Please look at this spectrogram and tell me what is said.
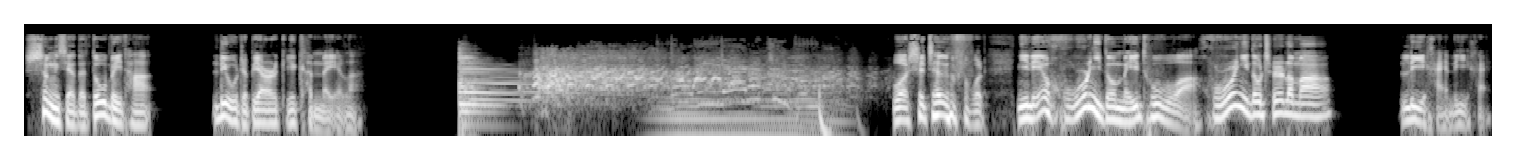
剩下的都被他溜着边儿给啃没了。我是真服了，你连核你都没吐啊？核你都吃了吗？厉害厉害！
